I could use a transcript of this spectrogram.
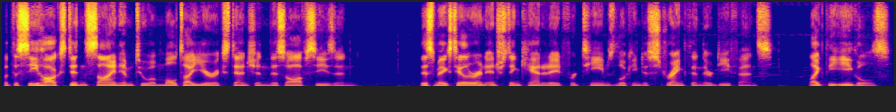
but the Seahawks didn't sign him to a multi year extension this offseason. This makes Taylor an interesting candidate for teams looking to strengthen their defense, like the Eagles.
